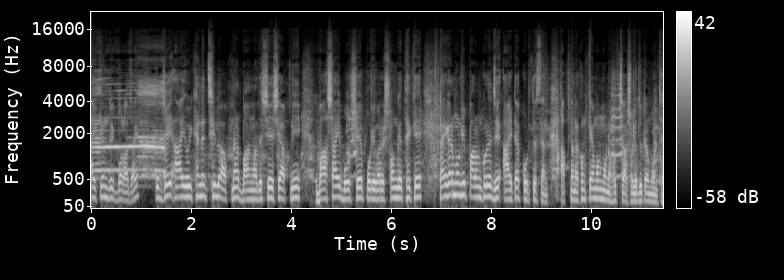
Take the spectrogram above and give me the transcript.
আয় কেন্দ্রিক বলা যায়। তো যে আয় ওইখানে ছিল আপনার বাংলাদেশে এসে আপনি বাসায় বসে পরিবারের সঙ্গে থেকে টাইগার মুরগি পালন করে যে আয়টা করতেছেন আপনার এখন কেমন মনে হচ্ছে আসলে দুটার মধ্যে?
